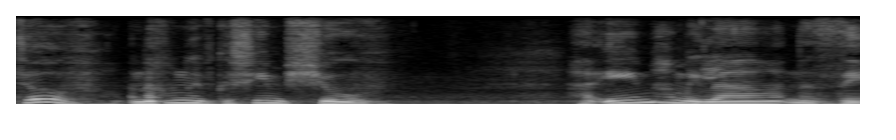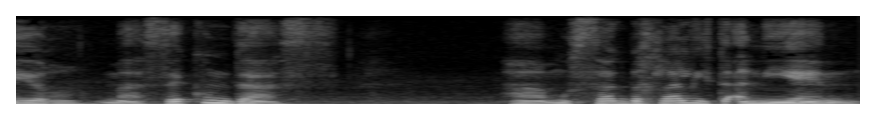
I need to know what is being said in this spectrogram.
טוב, אנחנו נפגשים שוב. האם המילה נזיר, מעשה קונדס, המושג בכלל להתעניין,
